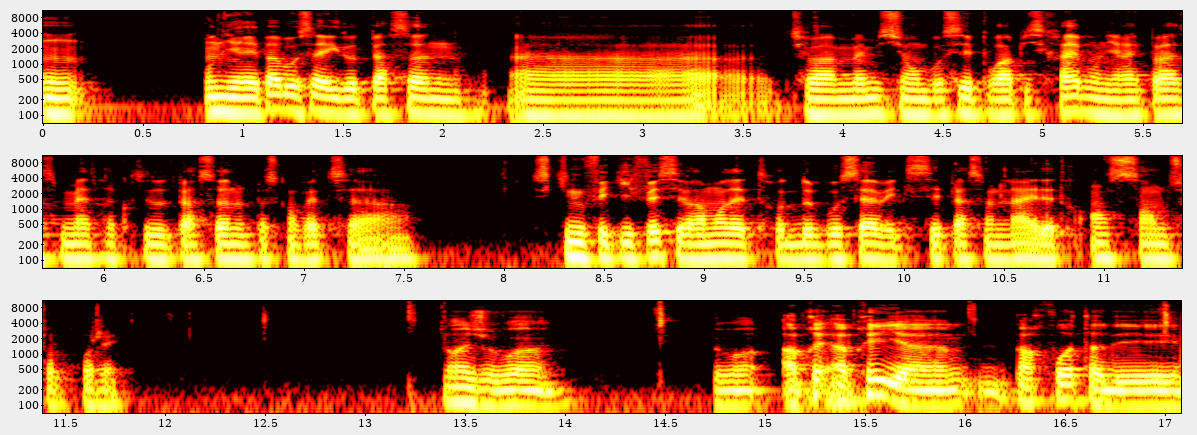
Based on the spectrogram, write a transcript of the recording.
on on n'irait pas bosser avec d'autres personnes. tu vois, même si on bossait pour Scribe, on n'irait pas se mettre à côté d'autres personnes parce qu'en fait, ça ce qui nous fait kiffer, c'est vraiment d'être, de bosser avec ces personnes-là et d'être ensemble sur le projet. Ouais, je vois. Je vois. Après, après, il y a, parfois, t'as des,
